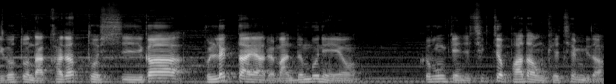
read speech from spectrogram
이것도 나카자토 씨가 블랙 다이아를 만든 분이에요. 그분께 이제 직접 받아온 개체입니다.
